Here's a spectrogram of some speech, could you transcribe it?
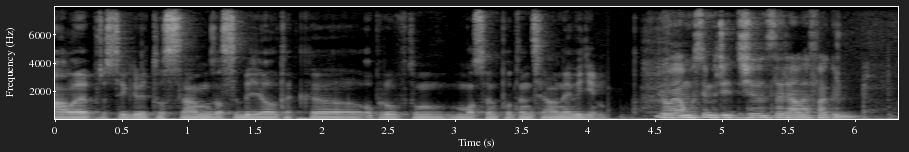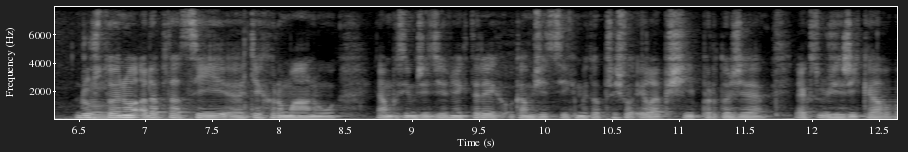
ale prostě kdyby to sám za sebe dělal, tak eh, opravdu v tom moc ten potenciál nevidím. Jo, já musím říct, že ten seriál je fakt důstojnou hmm. adaptací eh, těch románů. Já musím říct, že v některých okamžicích mi to přišlo i lepší, protože, jak jsi už říkal,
